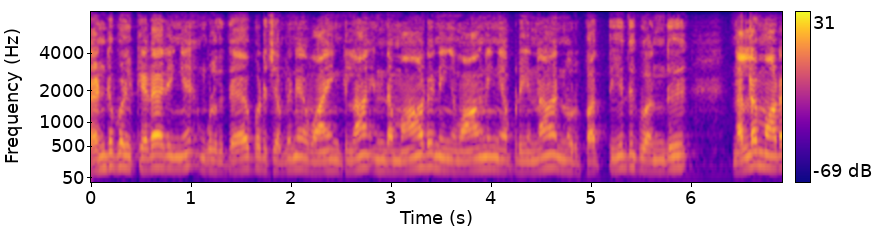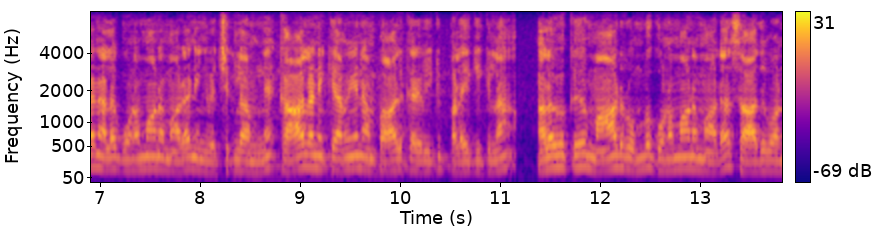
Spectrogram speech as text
ரெண்டு பல் கெடாரிங்க உங்களுக்கு தேவைப்படுச்சு அப்படின்னு வாங்கிக்கலாம். இந்த மாடு நீங்கள் வாங்கினீங்க அப்படின்னா இன்னொரு பத்து இதுக்கு வந்து நல்ல மாடை நல்ல குணமான மாடை நீங்கள் வச்சுக்கலாமுங்க. கால் அணைக்காமையே நம்ம பால் கறவைக்கு பழகிக்கலாம். அளவுக்கு மாடு ரொம்ப குணமான மாடாக சாதுவான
